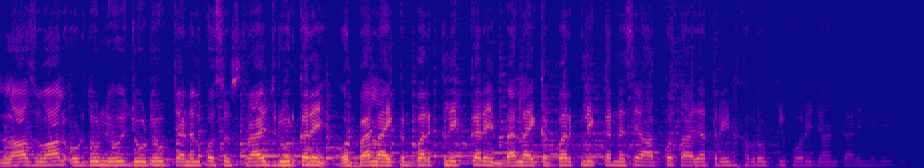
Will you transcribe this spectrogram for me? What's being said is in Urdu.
لازوال اردو نیوز یوٹیوب چینل کو سبسکرائب ضرور کریں اور بیل آئیکن پر کلک کریں۔ بیل آئیکن پر کلک کرنے سے آپ کو تازہ ترین خبروں کی فوری جانکاری ملے گی۔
